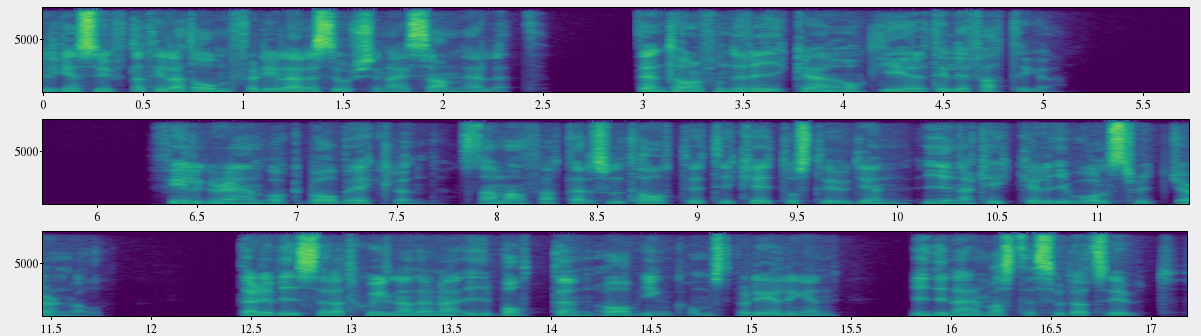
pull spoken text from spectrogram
vilken syftar till att omfördela resurserna i samhället. Den tar från de rika och ger till de fattiga. Phil Graham och Bob Eklund sammanfattar resultatet i Cato-studien i en artikel i Wall Street Journal, där det visar att skillnaderna i botten av inkomstfördelningen i det närmaste suddats ut.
